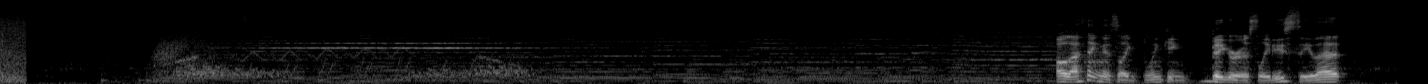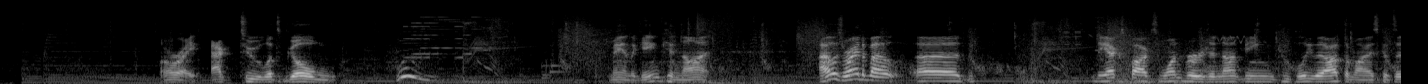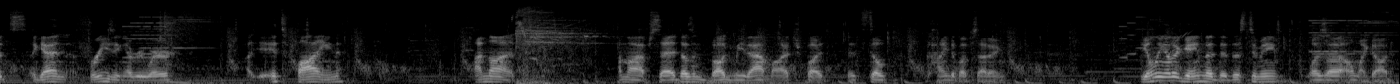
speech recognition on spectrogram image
Oh, that thing is like blinking vigorously. Do you see that? Alright, Act 2, let's go. Woo. Man, the game cannot... I was right about uh, the Xbox One version not being completely optimized, because it's, again, freezing everywhere. It's fine. I'm not... I'm not upset. It doesn't bug me that much, but it's still kind of upsetting. The only other game that did this to me was, uh, oh my god.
